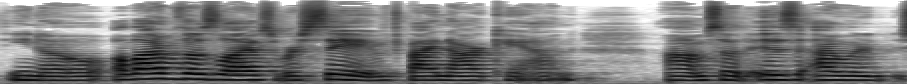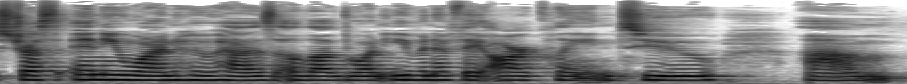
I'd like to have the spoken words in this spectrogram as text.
you know, a lot of those lives were saved by Narcan. Um, so it is, I would stress anyone who has a loved one, even if they are clean, to um,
